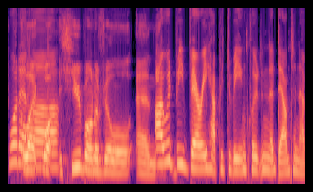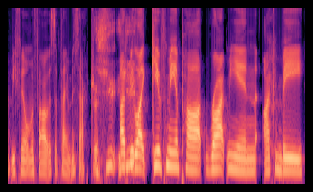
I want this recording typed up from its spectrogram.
Whatever. Like what Hugh Bonneville and I would be very happy to be included in a Downton Abbey film if I was a famous actress. Hugh- I'd be like, give me a part, write me in. I can be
